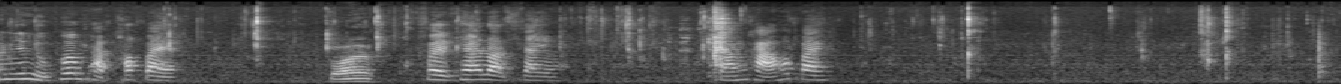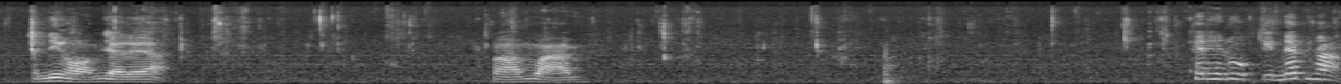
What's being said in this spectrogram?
อันนี้หนูเพิ่มผักเข้าไป ร้อยใส่แครอทใส่สามขาวเข้าไป อันนี้หอมใหญ่เลยอะ หอมหวานแค่ให้ลูกกินได้อพี่น้อง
